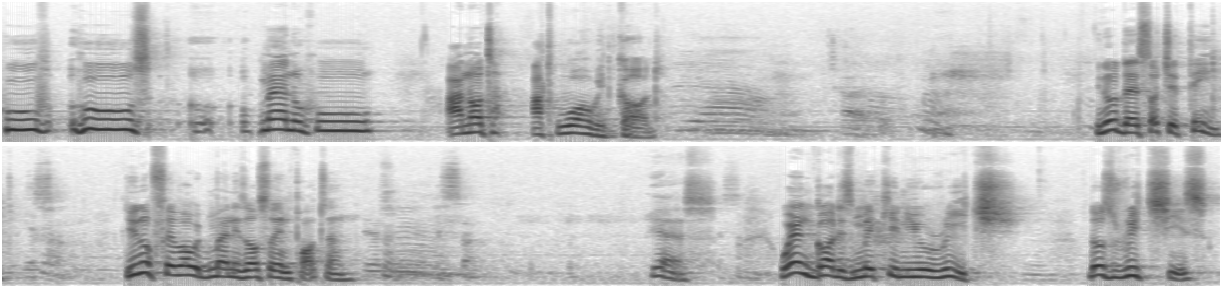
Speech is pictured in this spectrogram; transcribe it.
who, who's, men who are not at war with God. You know, there's such a thing. Yes, you know, favor with men is also important. Yes, yes. When God is making you rich, those riches,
